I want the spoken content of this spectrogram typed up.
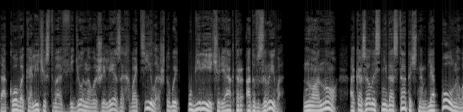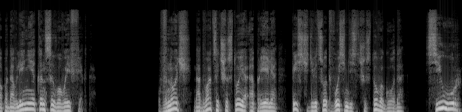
Такого количества введенного железа хватило, чтобы уберечь реактор от взрыва, но оно оказалось недостаточным для полного подавления концевого эффекта. В ночь на 26 апреля 1986 года Сиур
